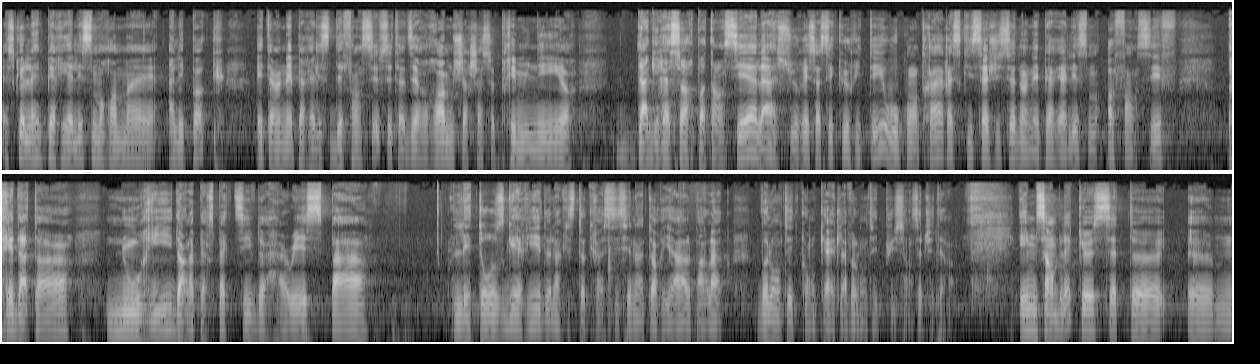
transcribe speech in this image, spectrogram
Est-ce que l'impérialisme romain, à l'époque, était un impérialisme défensif, c'est-à-dire Rome cherchait à se prémunir d'agresseurs potentiels, à assurer sa sécurité, ou au contraire, est-ce qu'il s'agissait d'un impérialisme offensif, prédateur, nourri, dans la perspective de Harris, par l'éthos guerrier de l'aristocratie sénatoriale, par la volonté de conquête, la volonté de puissance, etc. Et il me semblait que cette, euh, euh,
